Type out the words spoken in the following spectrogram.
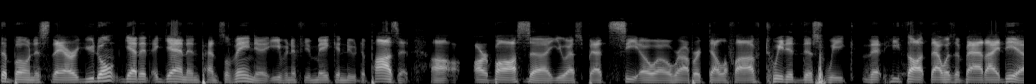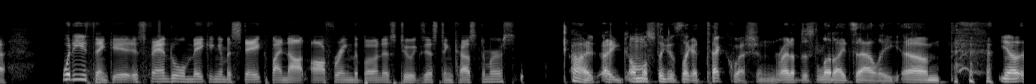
the bonus there, you don't get it again in Pennsylvania, even if you make a new deposit. Uh, our boss, uh, US Bet COO Robert DellaFave, tweeted this week that he thought that was a bad idea. What do you think? Is FanDuel making a mistake by not offering the bonus to existing customers? I, I, almost think it's like a tech question right up this Luddite's alley. Um, you know,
